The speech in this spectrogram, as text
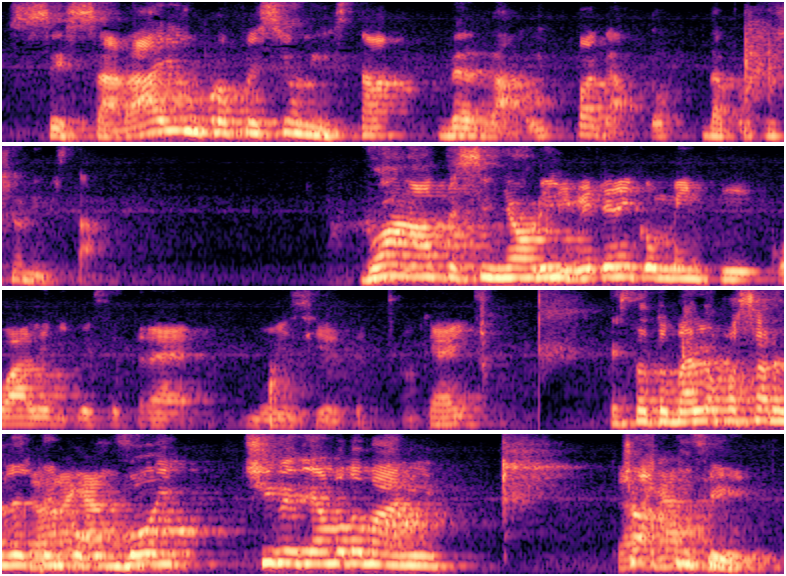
Se sarai un professionista, verrai pagato da professionista. Buonanotte signori, Scrivete nei commenti quale di queste tre voi siete, ok? è stato bello passare del Ciao, tempo ragazzi. con voi, ci vediamo domani. Ciao, a ragazzi. tutti.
